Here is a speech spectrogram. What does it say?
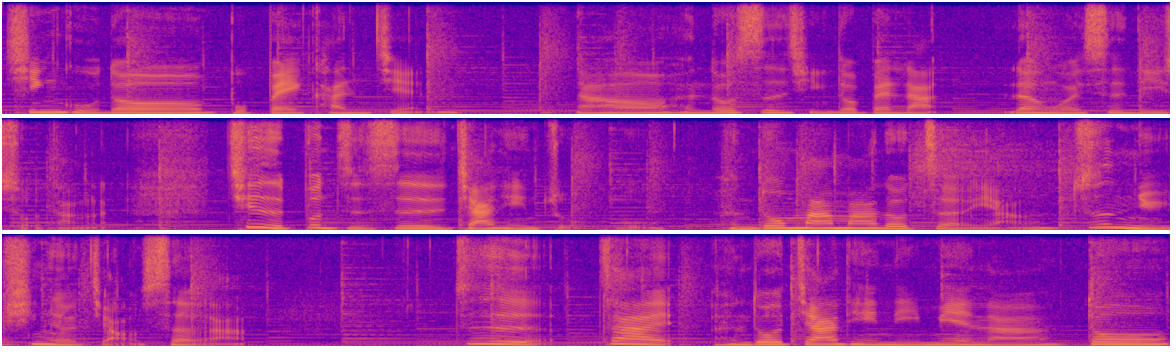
辛苦都不被看见？然后很多事情都被认认为是理所当然。其实不只是家庭主妇，很多妈妈都这样，就是女性的角色啊，就是在很多家庭里面啊，都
